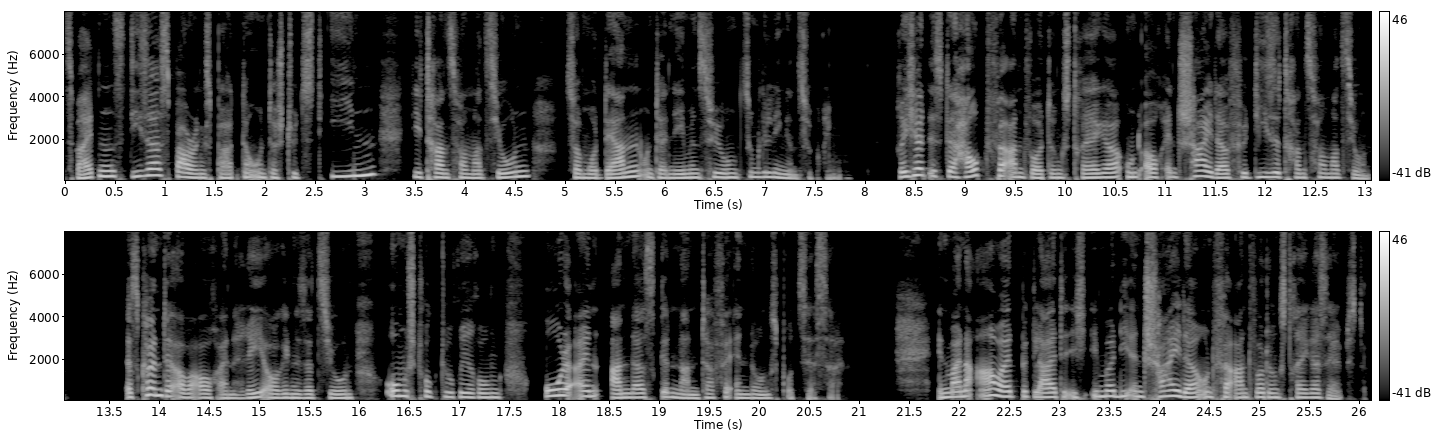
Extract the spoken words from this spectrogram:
Zweitens, dieser Sparringspartner unterstützt ihn, die Transformation zur modernen Unternehmensführung zum Gelingen zu bringen. Richard ist der Hauptverantwortungsträger und auch Entscheider für diese Transformation. Es könnte aber auch eine Reorganisation, Umstrukturierung oder ein anders genannter Veränderungsprozess sein. In meiner Arbeit begleite ich immer die Entscheider und Verantwortungsträger selbst.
